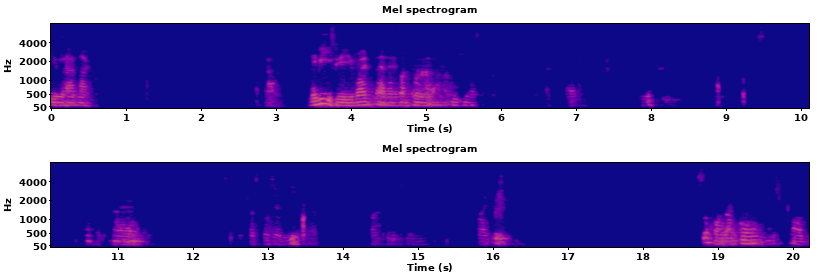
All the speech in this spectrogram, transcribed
you have like. Yeah, maybe if you write an example. uh, So for example, um.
